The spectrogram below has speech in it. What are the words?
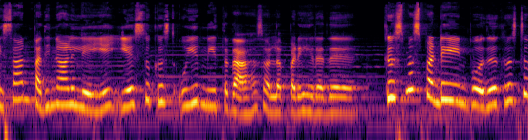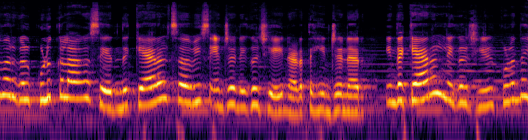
நிசான் பதினாலிலேயே இயேசு கிறிஸ்து உயிர் நீத்ததாக சொல்லப்படுகிறது. கிறிஸ்துமஸ் பண்டிகையின் போது கிறிஸ்தவர்கள் குழுக்களாக சேர்ந்து கேரல் சர்வீஸ் என்ற நிகழ்ச்சியை நடத்துகின்றனர். இந்த கேரல் நிகழ்ச்சியில் குழந்தை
